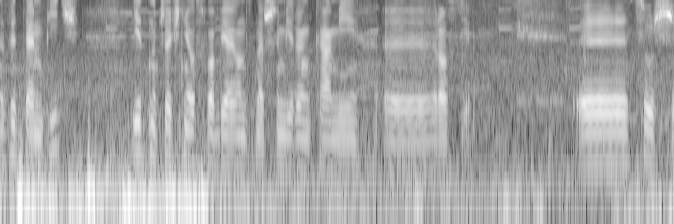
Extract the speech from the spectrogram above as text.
y, wytępić, jednocześnie osłabiając naszymi rękami y, Rosję. Cóż,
